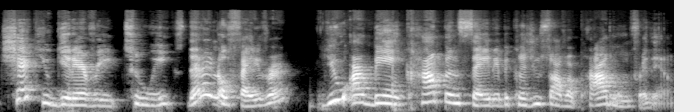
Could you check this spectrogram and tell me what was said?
check you get every two weeks, that ain't no favor. You are being compensated because you solve a problem for them.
